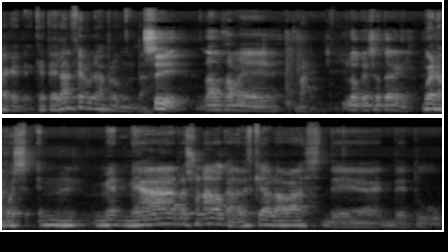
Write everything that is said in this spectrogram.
O sea, que te, que te lance una pregunta. Sí, lánzame Vale. lo que se te venga. Bueno, pues mm, me, me ha resonado cada vez que hablabas de, de tu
